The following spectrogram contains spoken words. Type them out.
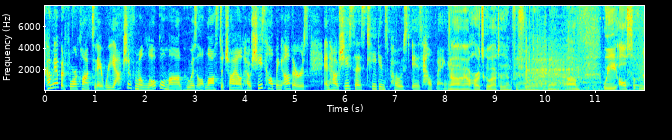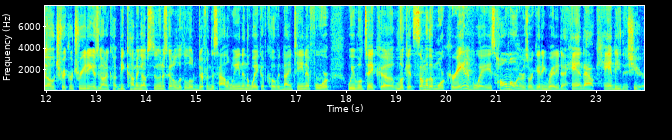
Coming up at 4 o'clock today, reaction from a local mom who has lost a child, how she's helping others, and how she says Teigen's post is helping. Oh, our hearts go out to them for sure, man. Um, we also know trick or treating is going to be coming up soon. It's going to look a little different this Halloween in the wake of COVID 19. At 4, we will take a look at some of the more creative ways homeowners are getting ready to hand out candy this year.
